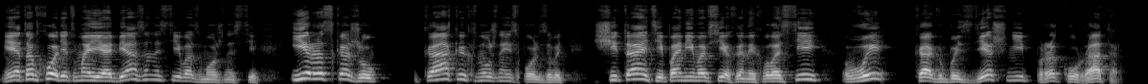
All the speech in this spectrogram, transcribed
Это входит в мои обязанности и возможности. И расскажу, как их нужно использовать. Считайте, помимо всех иных властей, вы как бы здешний прокуратор.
